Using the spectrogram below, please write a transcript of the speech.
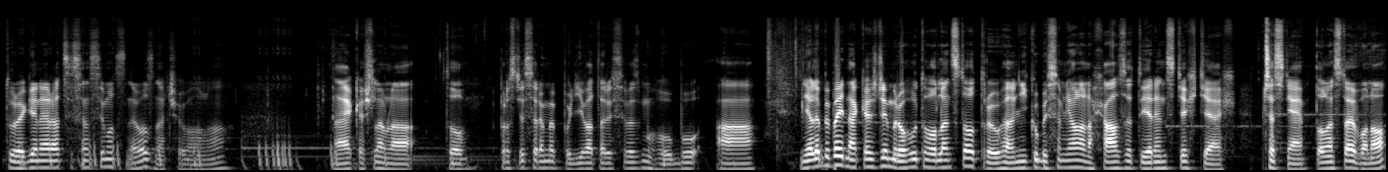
tu regeneraci jsem si moc neoznačoval, no. Ne, kašlem na to. Prostě se jdeme podívat, tady si vezmu houbu a měli by být na každém rohu tohohle z toho trojuhelníku by se měla nacházet jeden z těch těch. Přesně, tohle je ono.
